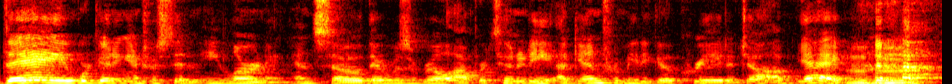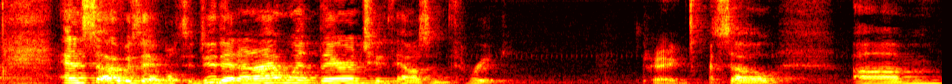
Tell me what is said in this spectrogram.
they were getting interested in e-learning and so there was a real opportunity again for me to go create a job, yay. and so I was able to do that and I went there in 2003. Okay. So, um,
